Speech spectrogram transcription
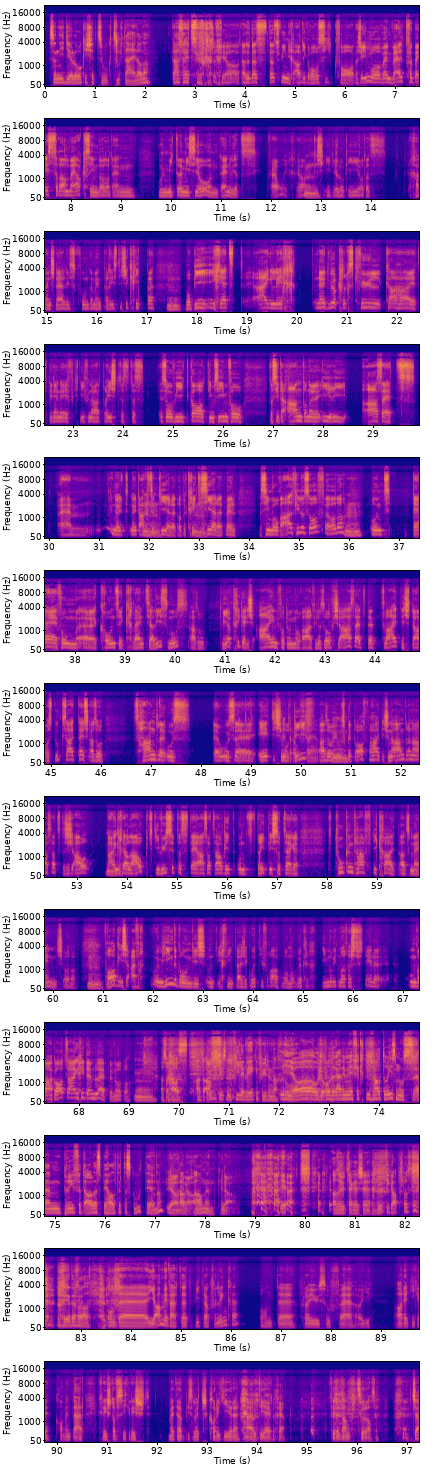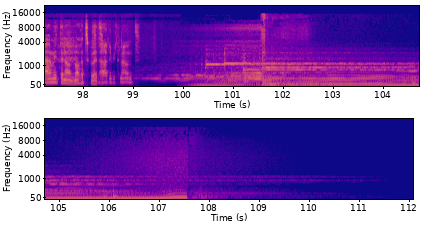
so einen ideologischen Zug zum Teil, oder? Das hat es wirklich, ja. Also das, das finde ich auch die große Gefahr. Das ist immer, wenn Weltverbesserer am Werk sind, oder, dann, und mit einer Mission, dann wird es gefährlich. Ja. Mhm. Das ist Ideologie oder das kann dann schnell ins Fundamentalistische kippen. Mhm. Wobei ich jetzt eigentlich nicht wirklich das Gefühl hatte, jetzt bei diesen effektiven Altruisten, dass das so weit geht, im Sinne von, dass sie den anderen ihre Ansätze ähm, nicht, nicht mhm. akzeptieren mhm. oder kritisieren, mhm. weil das sind Moralphilosophen, oder? Mhm. Und der vom äh, Konsequenzialismus, also die Wirkungen ist ein von den moralphilosophischen Ansätzen. Der zweite ist da, was du gesagt hast, also das Handeln aus, äh, aus äh, ethischem Motiv, also mhm. aus Betroffenheit, ist ein anderer Ansatz. Das ist auch mhm. eigentlich erlaubt. Die wissen, dass es diesen Ansatz auch gibt. Und das dritte ist sozusagen die Tugendhaftigkeit als Mensch. Oder? Mhm. Die Frage ist einfach, wo im Hintergrund ist, und ich finde, das ist eine gute Frage, die man wirklich immer wieder mal stellen kann um was geht es eigentlich in diesem Leben, oder? Mhm. Also, als, also abschließend, viele Wege führen nach Rom. Ja, oder, oder auch im effektiven Altruismus, ähm, prüfen alles, behaltet das Gute, oder? Ja, genau. Amen. Genau. ja. Also ich würde sagen, das ist ein würdiger Abschluss. Auf jeden Fall. Und äh, ja, wir werden den Beitrag verlinken und äh, freuen uns auf äh, eure Anregungen, Kommentare. Christoph Sigrist, wenn du etwas willst, korrigieren willst, melde dich einfach. Ja. Vielen Dank fürs Zuhören. Ciao miteinander, macht's gut. Ciao miteinander.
